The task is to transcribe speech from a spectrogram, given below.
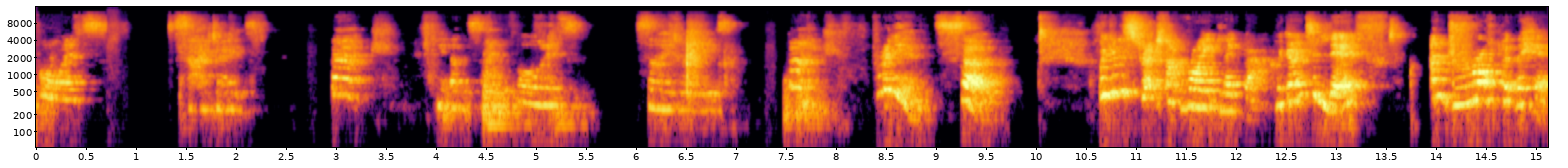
Forwards, sideways, back. The other side, forwards, sideways, back. Brilliant. So, we're going to stretch that right leg back. We're going to lift and drop at the hip.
